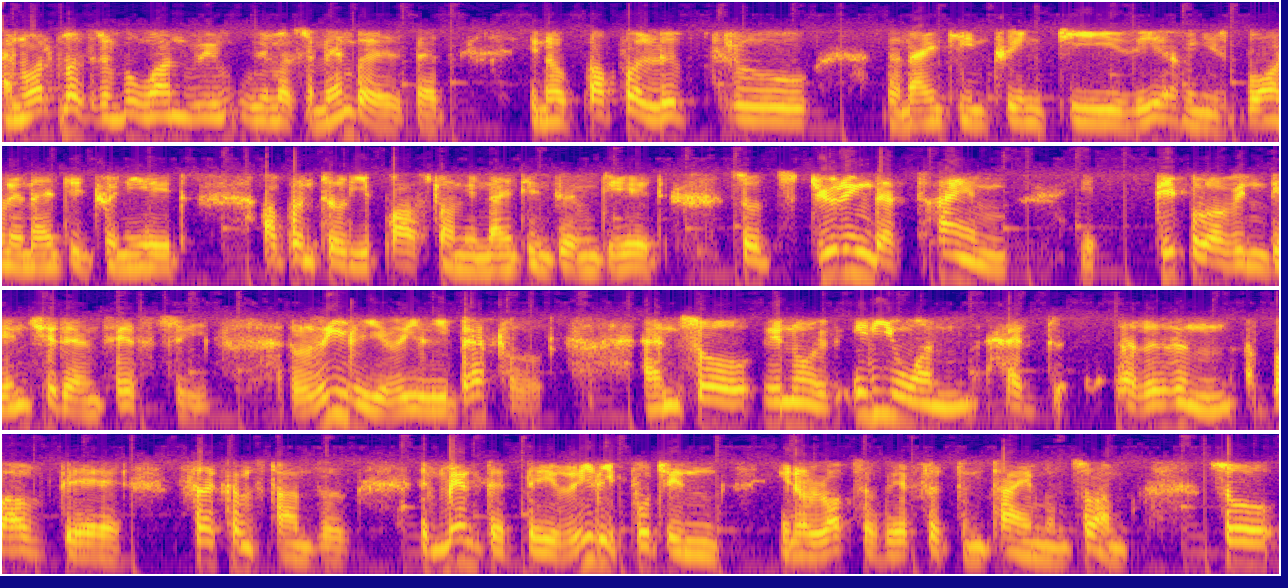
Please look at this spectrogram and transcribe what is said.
And what must one we, we must remember is that you know Papwa lived through the 1920s. I mean, he's born in 1928 up until he passed on in 1978. So it's during that time, people of indentured ancestry really, really battled. And so, you know, if anyone had arisen above their circumstances, it meant that they really put in, you know, lots of effort and time and so on. So,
